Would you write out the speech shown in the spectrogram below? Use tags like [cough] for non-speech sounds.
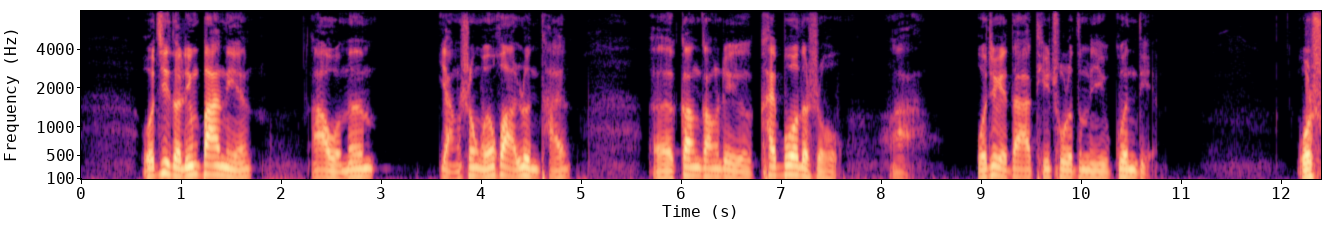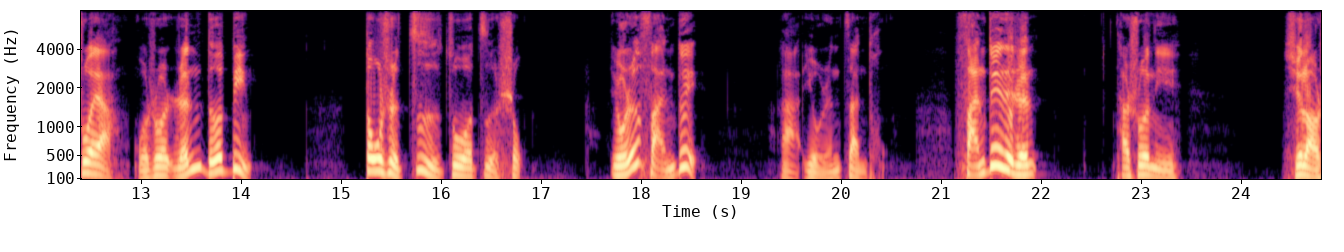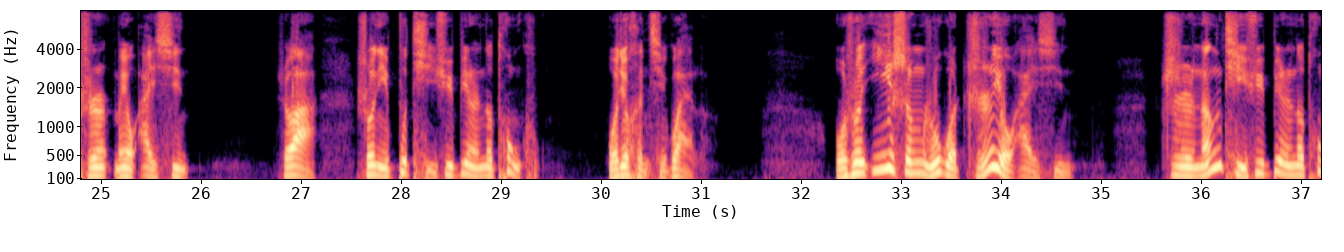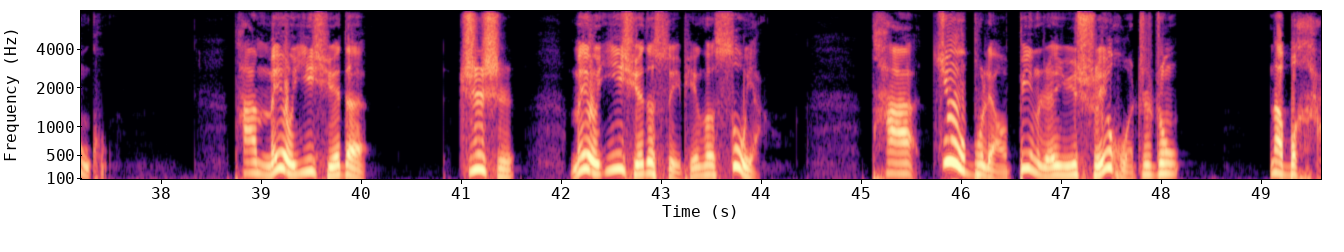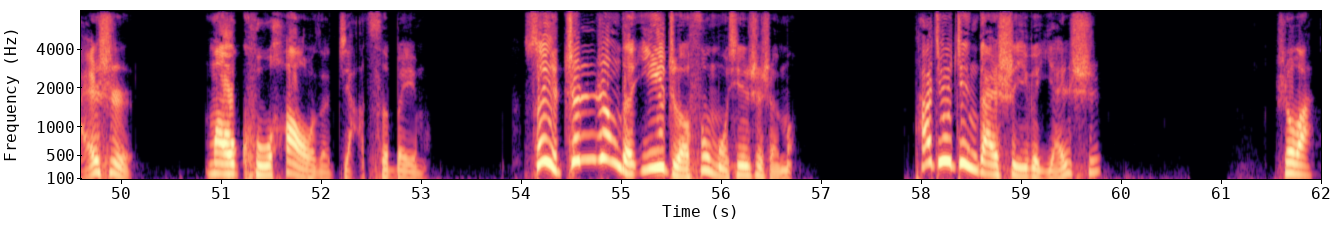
我记得零八年。啊，我们养生文化论坛，呃，刚刚这个开播的时候，啊，我就给大家提出了这么一个观点。我说呀，我说人得病都是自作自受，有人反对，啊，有人赞同。反对的人，他说你徐老师没有爱心，是吧？说你不体恤病人的痛苦，我就很奇怪了。我说，医生如果只有爱心，只能体恤病人的痛苦，他没有医学的知识，没有医学的水平和素养，他救不了病人于水火之中，那不还是猫哭耗子假慈悲吗？所以，真正的医者父母心是什么？他就应该是一个严师，是吧？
